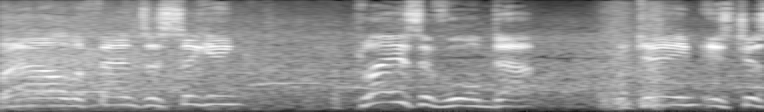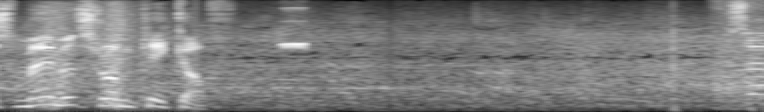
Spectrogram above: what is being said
Well, the fans are singing, the players have warmed up, the game is just moments from kick-off. So,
